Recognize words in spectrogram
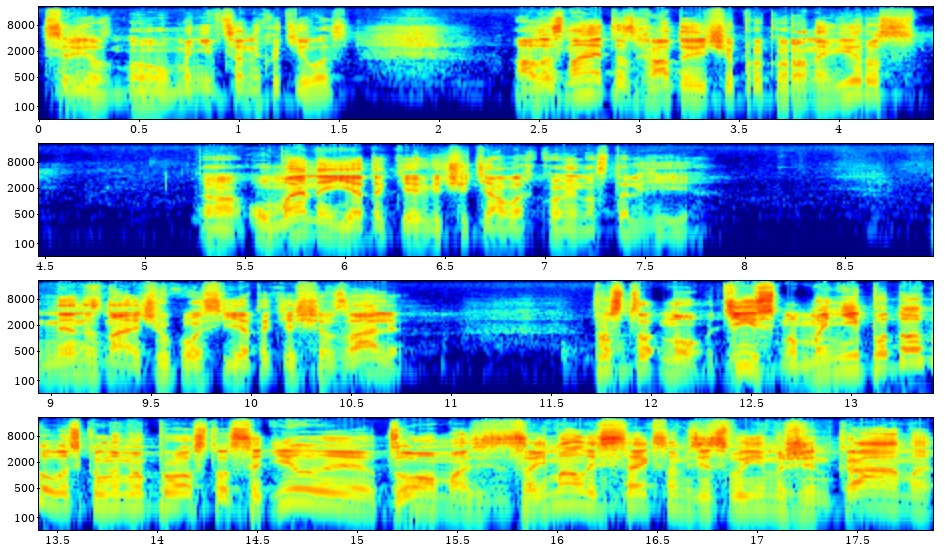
Серйозно, ну, мені б це не хотілося. Але знаєте, згадуючи про коронавірус, е, у мене є таке відчуття легкої ностальгії. Не, не знаю, чи у когось є таке ще в залі. Просто, ну, дійсно, мені подобалось, коли ми просто сиділи вдома, займалися сексом зі своїми жінками,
